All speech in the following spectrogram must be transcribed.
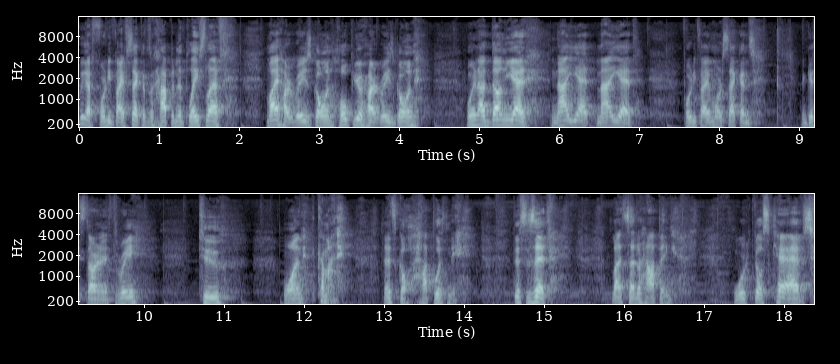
We got 45 seconds of happen in place left. My heart rate is going. Hope your heart rate is going. We're not done yet. Not yet. Not yet. 45 more seconds. We get started in three, two, one. Come on. Let's go. Hop with me. This is it. Last set of hopping. Work those calves.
